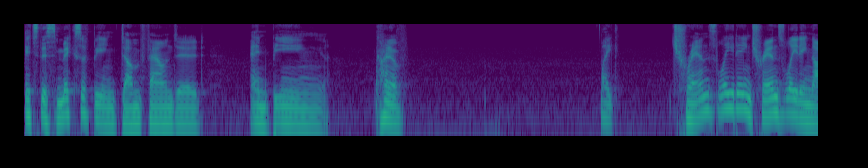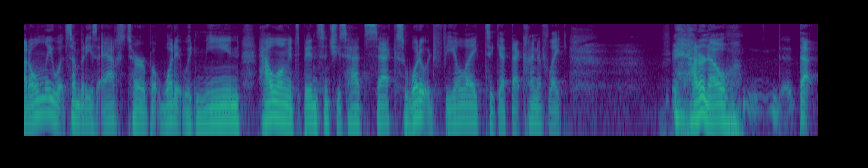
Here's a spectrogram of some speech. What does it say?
it's this mix of being dumbfounded and being kind of like translating translating not only what somebody's asked her but what it would mean how long it's been since she's had sex what it would feel like to get that kind of like i don't know that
